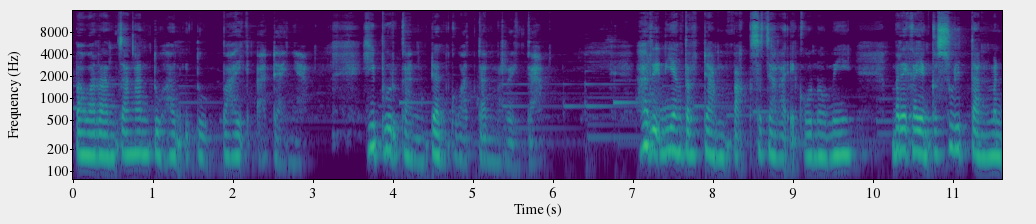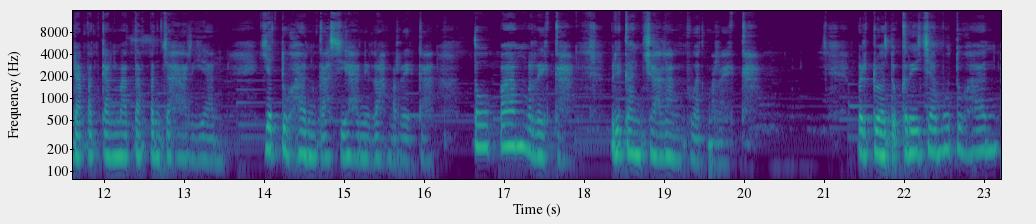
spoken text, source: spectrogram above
bahwa rancangan Tuhan itu baik adanya. Hiburkan dan kuatkan mereka. Hari ini yang terdampak secara ekonomi, mereka yang kesulitan mendapatkan mata pencaharian, ya Tuhan kasihanilah mereka, topang mereka, berikan jalan buat mereka. Berdoa untuk gerejamu Tuhan,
